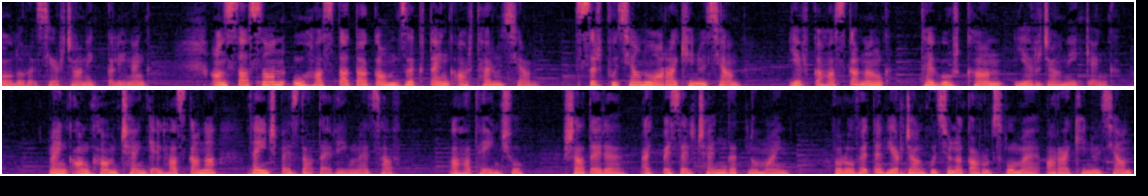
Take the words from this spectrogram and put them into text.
բոլորս երջանիկ կլինենք անսասան ու հաստատակամ ձգտենք արդարության, սրբության ու առաքինության եւ կհասկանանք, թե որքան երջանիկ ենք։ Մենք անգամ չենք էլ հասկանա, թե ինչպես դա տեղի ունեցավ։ Ահա թե ինչու շատերը այդպես էլ չեն գտնում այն, որովհետև երջանկությունը կառուցվում է առաքինության,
